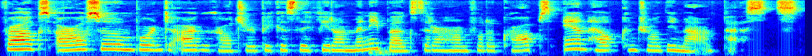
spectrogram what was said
Frogs are also important to agriculture because they feed on many bugs that are harmful to crops and help control the amount of pests.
